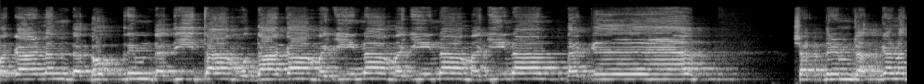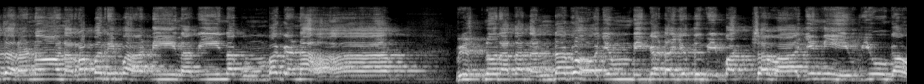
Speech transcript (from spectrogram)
मगानन्दधोक्त्रिं दधीथा मुदाका महीना महीना महीनान्तक षड्रिं षद्गणचरणो नरपरिपाटी नवीन कुम्भगणः विष्णुरथ दण्डगोयं विघटयत् विपक्षवाहिनी व्यूगौ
